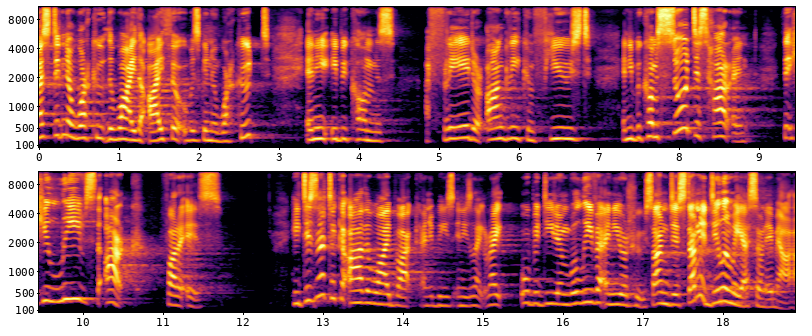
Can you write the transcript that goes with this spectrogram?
This didn't work out the way that I thought it was going to work out. And he, he becomes afraid or angry, confused, and he becomes so disheartened that he leaves the ark for it is. He does not take it all the way back and he's, and he's like, right, Obadiah, we'll leave it in your house. I'm just, I'm not dealing with this anymore.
